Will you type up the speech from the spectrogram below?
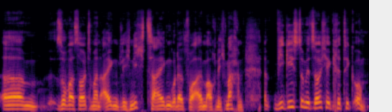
ähm, sowas sollte man eigentlich nicht zeigen oder vor allem auch nicht machen. Äh, wie gehst du mit solcher Kritik um?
